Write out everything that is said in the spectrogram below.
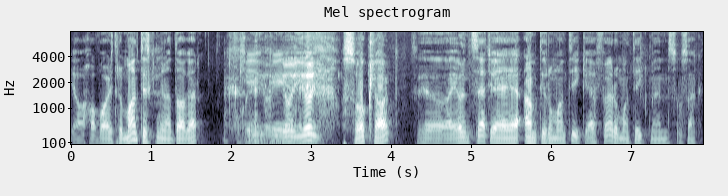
jag har varit romantisk i mina dagar. Oj, oj, oj, oj. Såklart. Så jag, jag vill inte säga att jag är antiromantik, jag är för romantik, men som sagt.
